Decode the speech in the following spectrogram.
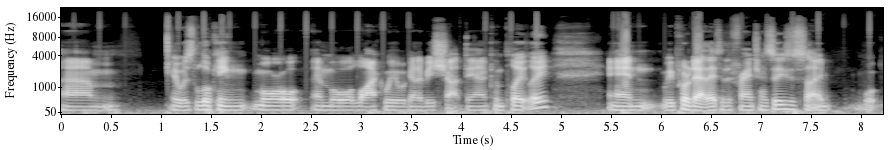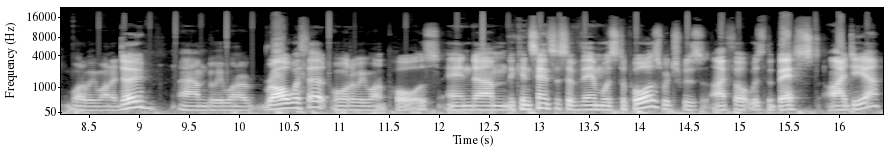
um, it was looking more and more like we were going to be shut down completely. And we put it out there to the franchisees to say, what do we want to do? Um, do we want to roll with it or do we want to pause? And um, the consensus of them was to pause, which was I thought was the best idea.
